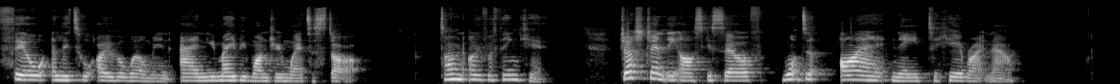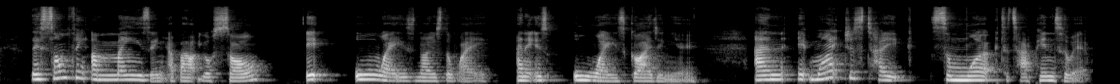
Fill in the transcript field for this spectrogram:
feel a little overwhelming and you may be wondering where to start. Don't overthink it. Just gently ask yourself, what do I need to hear right now? There's something amazing about your soul. It always knows the way and it is always guiding you. And it might just take some work to tap into it.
